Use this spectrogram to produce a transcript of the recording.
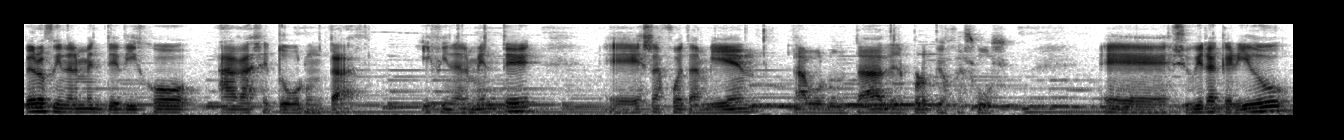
pero finalmente dijo, hágase tu voluntad. Y finalmente eh, esa fue también la voluntad del propio Jesús. Eh, si hubiera querido,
